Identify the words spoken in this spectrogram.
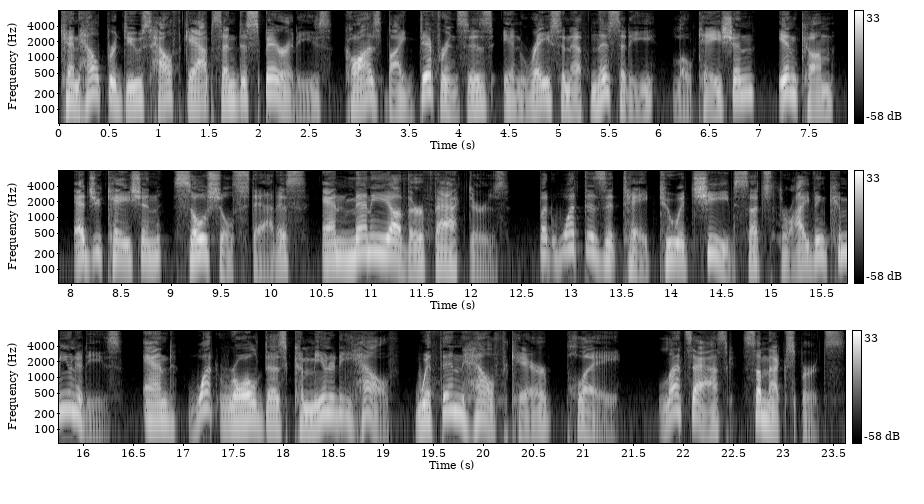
can help reduce health gaps and disparities caused by differences in race and ethnicity, location, income, education, social status, and many other factors. But what does it take to achieve such thriving communities? And what role does community health within healthcare play? Let's ask some experts.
